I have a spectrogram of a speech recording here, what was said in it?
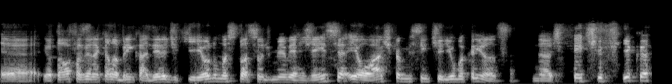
é, eu estava fazendo aquela brincadeira de que eu, numa situação de uma emergência, eu acho que eu me sentiria uma criança. Né? A gente fica,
